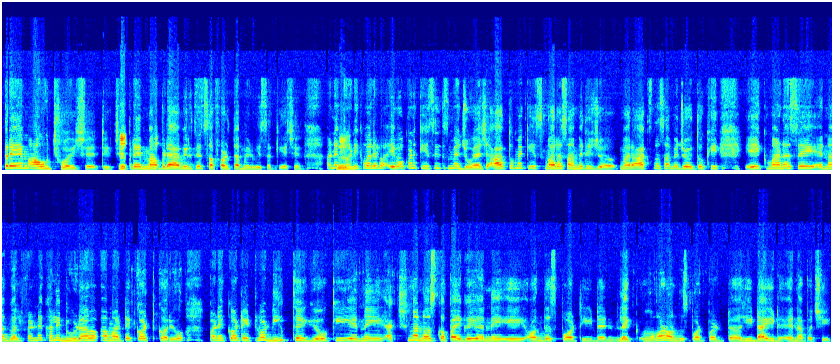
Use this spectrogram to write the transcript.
પ્રેમ આવું જ હોય છે. ઠીક છે? પ્રેમમાં આપણે આવી રીતે સફળતા મેળવી શકીએ છીએ. અને ઘણીક વાર એવા પણ કેસીસ મેં જોયા છે. આ તો મેં કેસ મારા સામેથી જ મારા આંખના સામે જોયો તો કે એક માણસે એના ગર્લફ્રેન્ડને ખાલી બીવડાવવા માટે કટ કર્યો પણ એ કટ એટલો એટલો ડીપ થઈ ગયો કે એને એક્ચુઅલમાં નસ કપાઈ ગઈ અને એ on the spot he then like not on the spot but he died એના પછી.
